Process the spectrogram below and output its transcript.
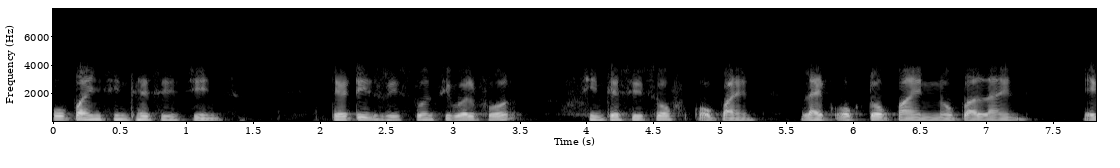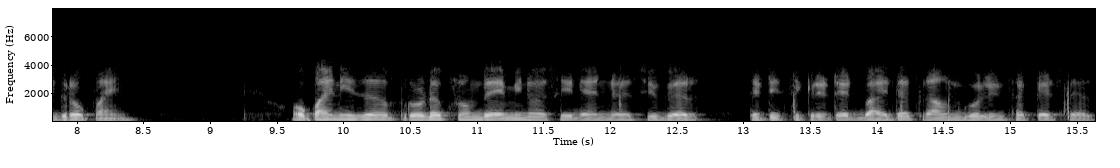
opine synthesis genes that is responsible for synthesis of opine like octopine, nopalin, agropine. Opine is a product from the amino acid and sugar that is secreted by the crown gall infected cells.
